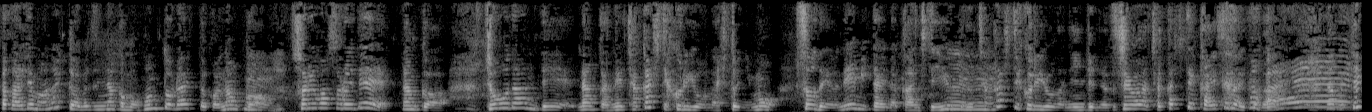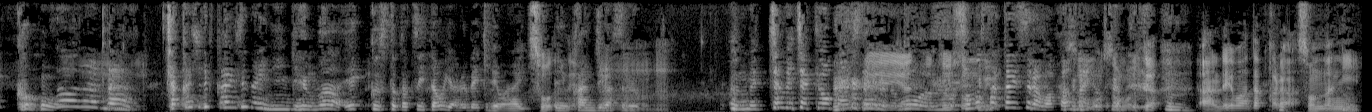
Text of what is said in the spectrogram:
だからでもあの人は別になんかもう本当ライフとかなんかうん。それはそれでなんか冗談でなんかね茶化してくるような人にもそうだよねみたいな感じで言うけどうん。茶化してくるような人間に私は茶化して返せないから なんか結構だ。茶化しで返せない人間は X とか Twitter をやるべきではないっていう感じがするめちゃめちゃ共感してるもう、その境すらわかんないよ。そうそう。じゃうんあ、あれはだから、そんなに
